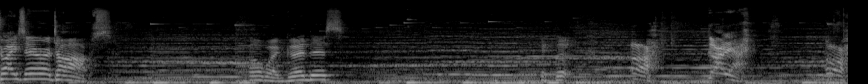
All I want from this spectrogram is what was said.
Triceratops. Oh my goodness. ah, got ya. Ah.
